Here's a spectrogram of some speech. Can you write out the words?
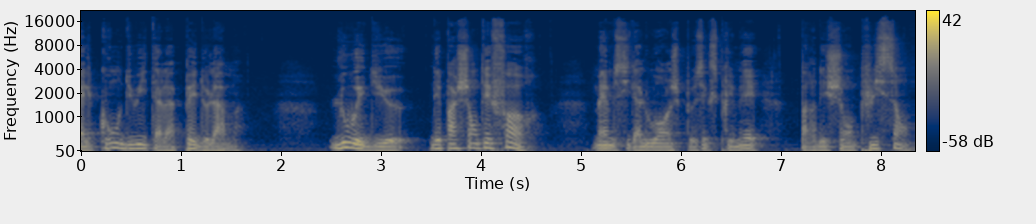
elle conduit à la paix de l'âme. Louer Dieu n'est pas chanter fort, même si la louange peut s'exprimer par des chants puissants.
